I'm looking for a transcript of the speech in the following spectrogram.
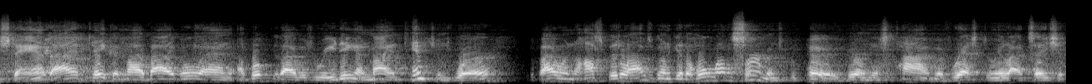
stand. I had taken my Bible and a book that I was reading, and my intentions were if I were in the hospital, I was going to get a whole lot of sermons prepared during this time of rest and relaxation.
